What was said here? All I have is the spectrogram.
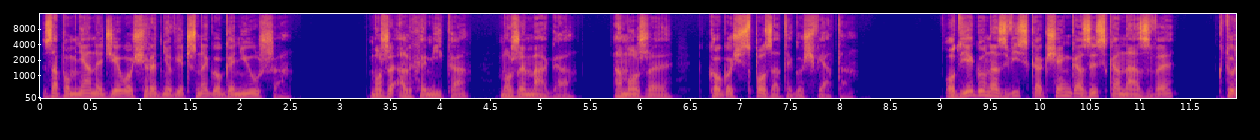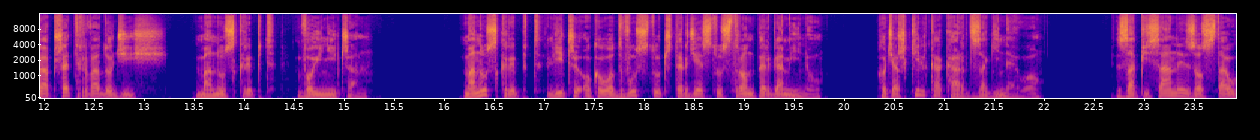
zapomniane dzieło średniowiecznego geniusza. Może alchemika, może maga, a może kogoś spoza tego świata. Od jego nazwiska księga zyska nazwę, która przetrwa do dziś – manuskrypt Wojniczan. Manuskrypt liczy około 240 stron pergaminu, chociaż kilka kart zaginęło. Zapisany został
